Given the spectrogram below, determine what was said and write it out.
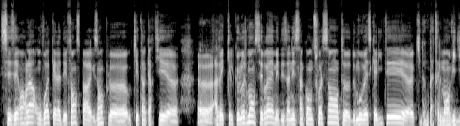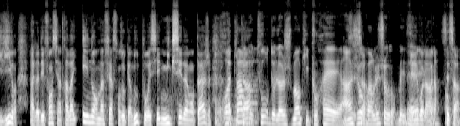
ces erreurs-là. On voit qu'à la Défense, par exemple, euh, qui est un quartier euh, euh, avec quelques logements, c'est vrai, mais des années 50, 60, de mauvaise qualité, qui donne pas tellement envie d'y vivre. À la Défense, il y a un travail énorme à faire sans aucun doute pour essayer de mixer davantage. On reparle autour de logements qui pourraient un jour voir le jour. Mais Et voilà, voilà. c'est ça.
